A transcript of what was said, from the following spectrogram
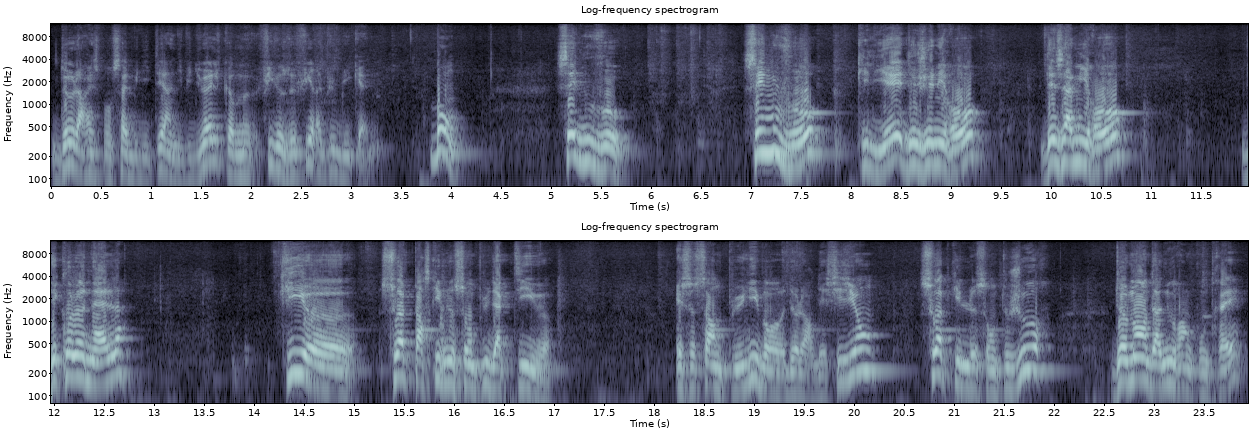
de la responsabilité individuelle comme philosophie républicaine. Bon, c'est nouveau. C'est nouveau qu'il y ait des généraux, des amiraux, des colonels qui, euh, soit parce qu'ils ne sont plus d'actifs et se sentent plus libres de leurs décisions, soit qu'ils le sont toujours, demandent à nous rencontrer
